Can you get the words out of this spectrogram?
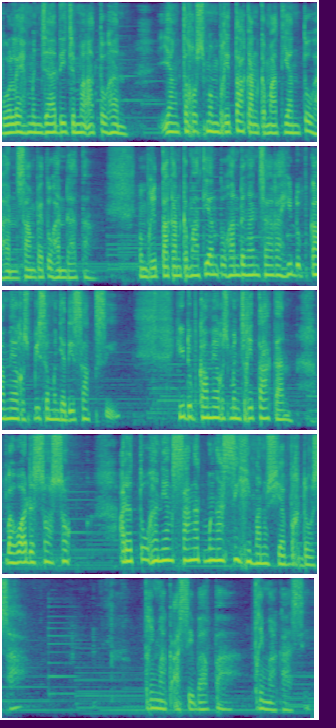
boleh menjadi jemaat Tuhan yang terus memberitakan kematian Tuhan sampai Tuhan datang. Memberitakan kematian Tuhan dengan cara hidup kami harus bisa menjadi saksi. Hidup kami harus menceritakan bahwa ada sosok, ada Tuhan yang sangat mengasihi manusia berdosa. Terima kasih Bapa, terima kasih.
